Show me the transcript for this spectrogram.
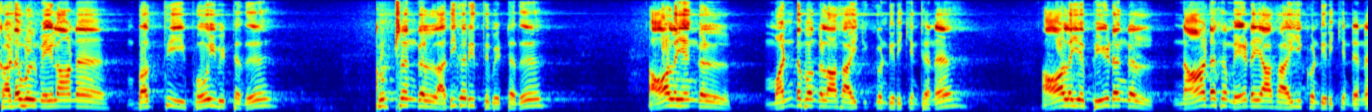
கடவுள் மேலான பக்தி போய்விட்டது குற்றங்கள் அதிகரித்து விட்டது ஆலயங்கள் மண்டபங்களாக ஆக்கிக் கொண்டிருக்கின்றன ஆலய பீடங்கள் நாடக மேடையாக ஆகிக் கொண்டிருக்கின்றன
